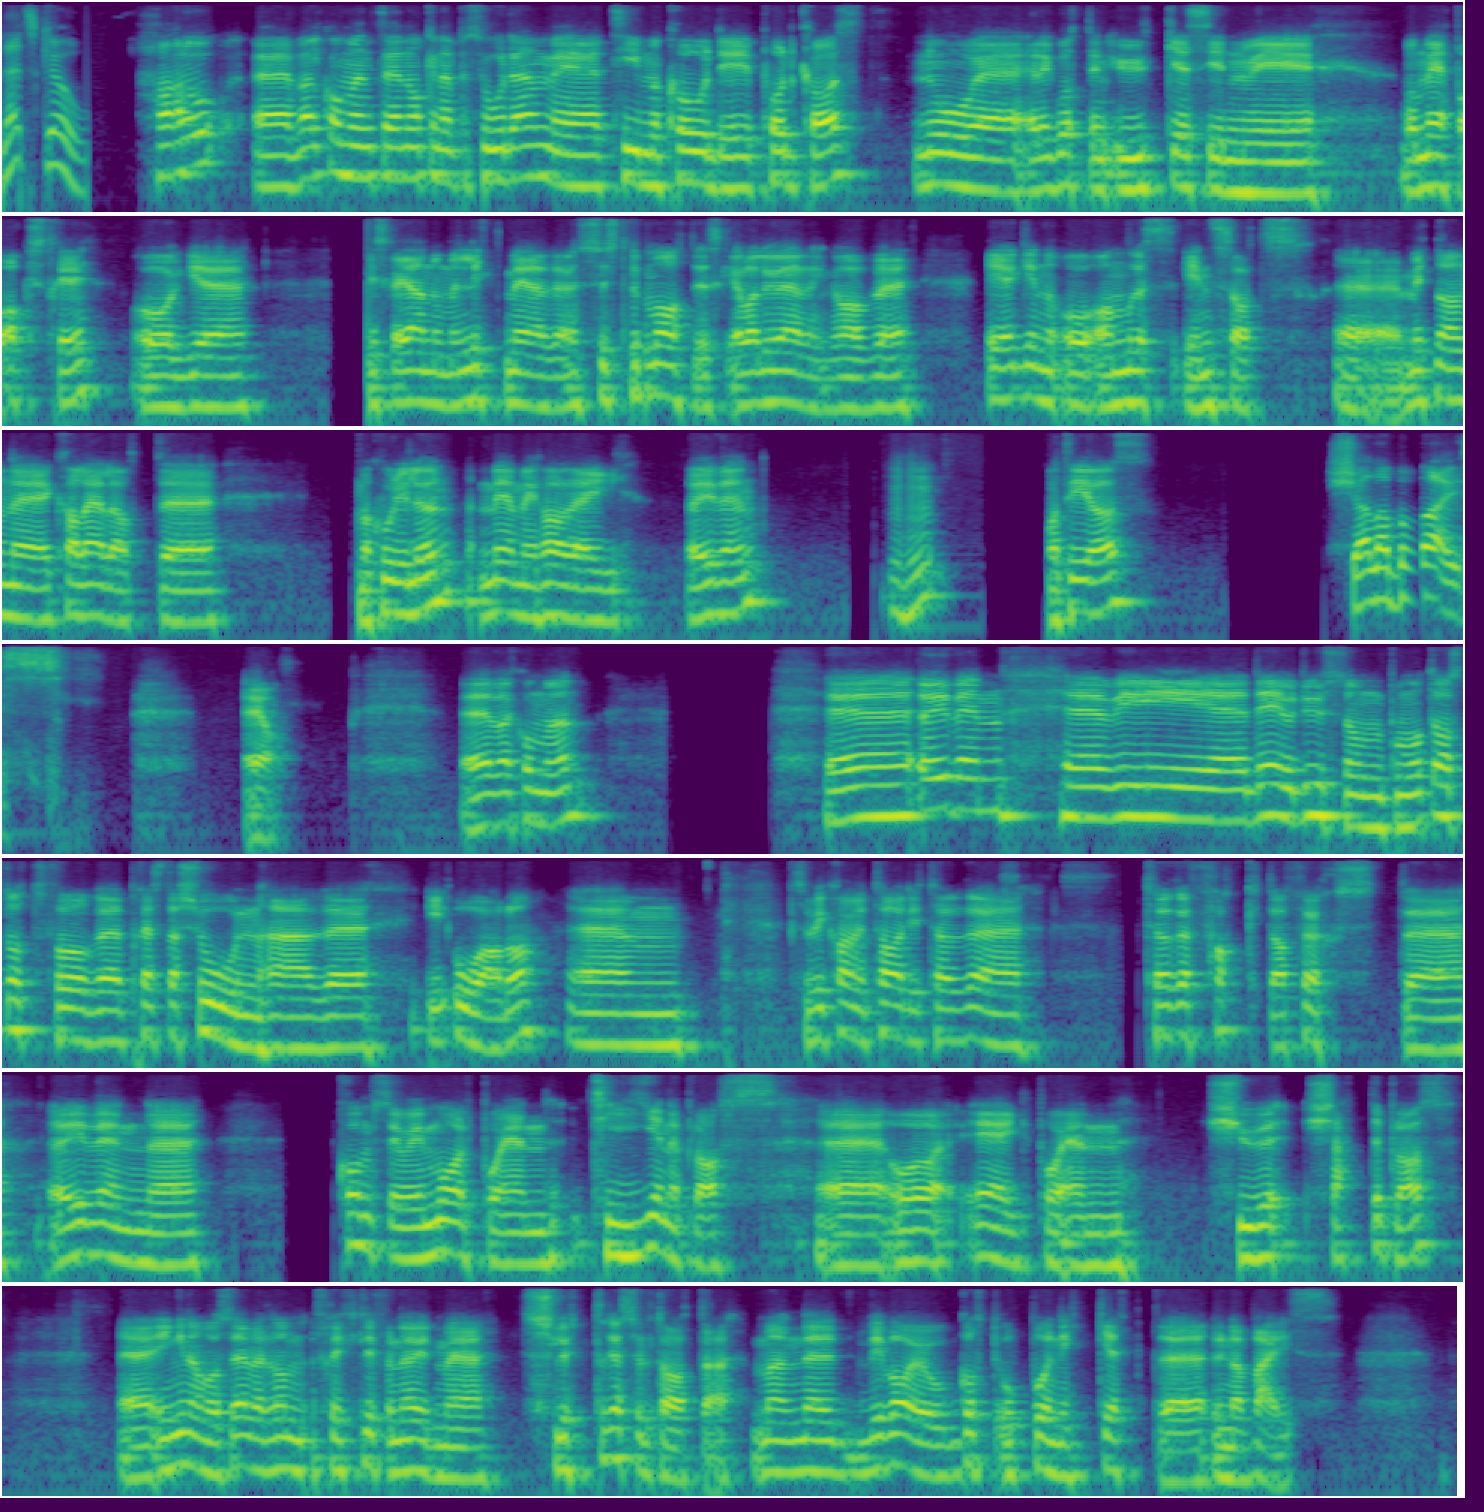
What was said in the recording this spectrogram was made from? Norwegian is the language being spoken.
Let's go! Hallo. Eh, velkommen til noen episoder med Team Cody podkast. Nå eh, er det gått en uke siden vi var med på AKS3. Og eh, vi skal gjennom en litt mer systematisk evaluering av egen og andres innsats. Eh, mitt navn er Karl Eilert Makodi Lund. Med meg har jeg Øyvind. Mhm. Mathias. Shalabais. Ja. Eh, velkommen. Eh, Øyvind, eh, vi, det er jo du som på en måte har stått for prestasjonen her i år, da. Ehm, så vi kan jo ta de tørre, tørre fakta først. Øyvind kom seg jo i mål på en tiendeplass, og jeg på en 26.-plass. Eh, ingen av oss er vel sånn fryktelig fornøyd med sluttresultatet, men eh, vi var jo godt oppe og nikket eh, underveis.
